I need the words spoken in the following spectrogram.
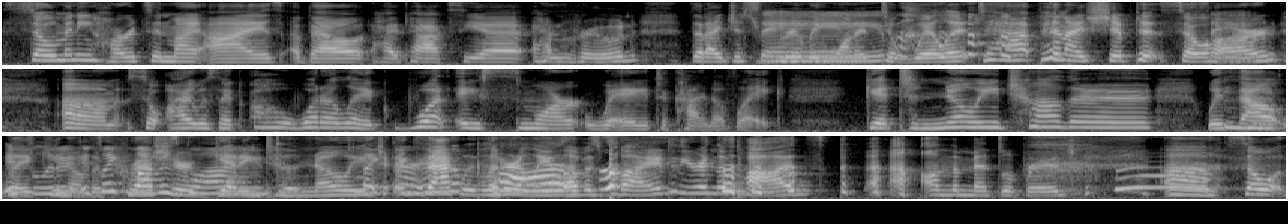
so many hearts in my eyes about Hypaxia and Ruhn that I just Same. really wanted to will it to happen. I shipped it so Same. hard. Um, so I was like, oh, what a like, what a smart way to kind of like get to know each other without mm-hmm. like you know the like pressure of getting to know each like exactly literally love is blind you're in the pods on the mental bridge um so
